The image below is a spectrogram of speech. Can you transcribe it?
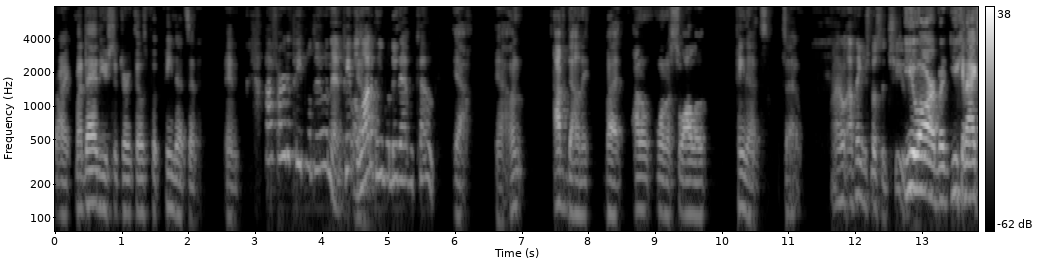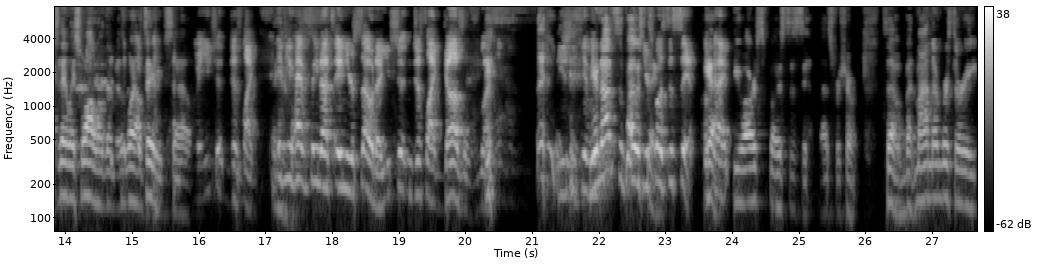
right. My dad used to drink those, put peanuts in it, and I've heard of people doing that. People, Yeah. a lot of people do that with Coke. yeah, I'm, I've done it, but I don't want to swallow peanuts. So I, I think you're supposed to chew. you are, but you can accidentally swallow them as well too. So I mean, you shouldn't just like if you have peanuts in your soda, you shouldn't just like guzzle. Like you should give. you're not supposed to You're to. supposed to sip. Okay. Yeah, you are supposed to sip. That's for sure. So, but my number three,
